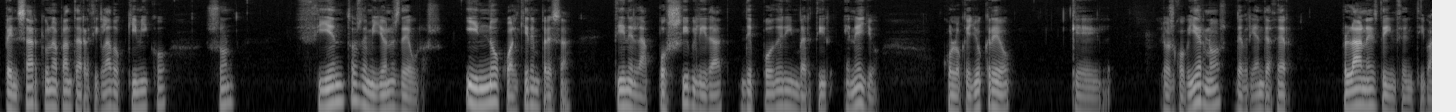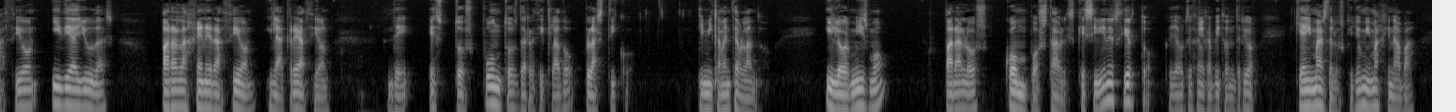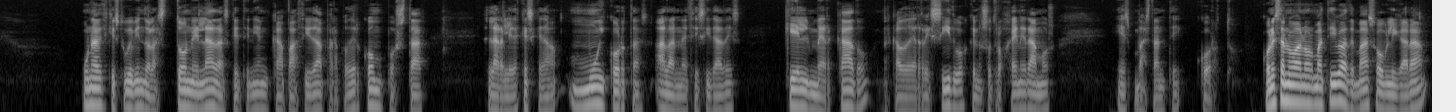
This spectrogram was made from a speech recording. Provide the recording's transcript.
Pensar que una planta de reciclado químico son cientos de millones de euros y no cualquier empresa tiene la posibilidad de poder invertir en ello, con lo que yo creo que los gobiernos deberían de hacer planes de incentivación y de ayudas para la generación y la creación de estos puntos de reciclado plástico, químicamente hablando. Y lo mismo para los compostables, que si bien es cierto, que ya os dije en el capítulo anterior, que hay más de los que yo me imaginaba, una vez que estuve viendo las toneladas que tenían capacidad para poder compostar, la realidad es que se quedaban muy cortas a las necesidades que el mercado, el mercado de residuos que nosotros generamos, es bastante corto. Con esta nueva normativa, además, obligará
